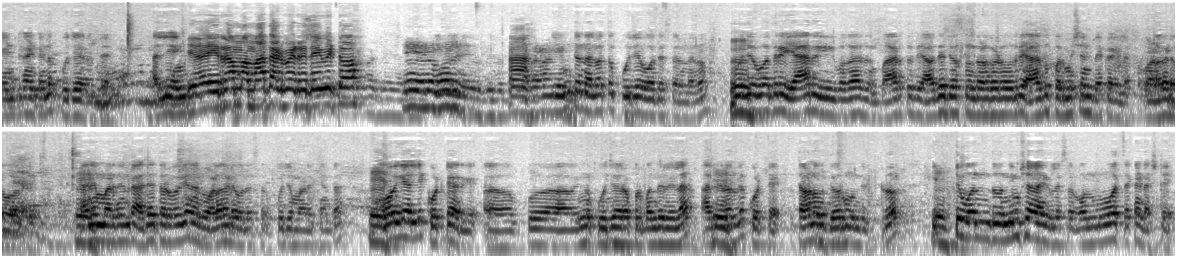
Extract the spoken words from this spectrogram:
ಎಂಟು ಗಂಟೆಯಿಂದ ಪೂಜೆ ಇರುತ್ತೆ. ಅಲ್ಲಿ ಎಂಟು ಇರಮ್ಮ ಮಾತಾಡ್ಬೇಡ್ರಿ ದಯವಿಟ್ಟು. ಹಾ. ಎಂಟು ನಲ್ವತ್ತು ಪೂಜೆ ಹೋದೆ ಸರ್ ನಾನು. ಪೂಜೆ ಹೋದ್ರೆ ಯಾರು ಇವಾಗ ಭಾರತದ ಯಾವ್ದೇ ದೇವಸ್ಥಾನದ ಒಳಗಡೆ ಹೋದ್ರೆ ಯಾರು ಪರ್ಮಿಷನ್ ಬೇಕಾಗಿಲ್ಲ ಒಳಗಡೆ ಹೋಗೋದು ನಾನೇನ್ ಮಾಡಿದೆ ಅಂದ್ರೆ ಅದೇ ತರವಾಗಿ ನಾನು ಒಳಗಡೆ ಹೋದೆ ಸರ್ ಪೂಜೆ ಮಾಡಕ್ಕೆ ಅಂತ. ಹೋಗಿ ಅಲ್ಲಿ ಕೊಟ್ಟೆ ಅವ್ರಿಗೆ. ಇನ್ನು ಪೂ- ಇನ್ನು ಪೂಜಾರಪ್ಪರು ಬಂದಿರಲಿಲ್ಲ. ಅದ್ರೊಳಗೆ ಕೊಟ್ಟೆ. ತಗೊಂಡೋಗಿ ದೇವ್ರ ಮುಂದೆ ಇಟ್ರು. ಇಟ್ಟು ಒಂದು ನಿಮಿಷ ಆಗಿಲ್ಲ ಸರ್ ಒಂದು ಮೂವತ್ತು ಸೆಕೆಂಡ್ ಅಷ್ಟೇ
